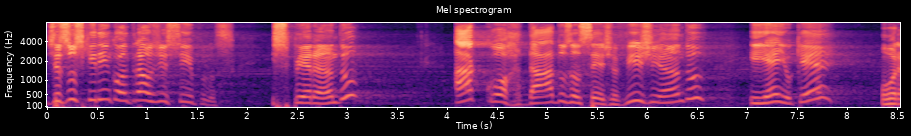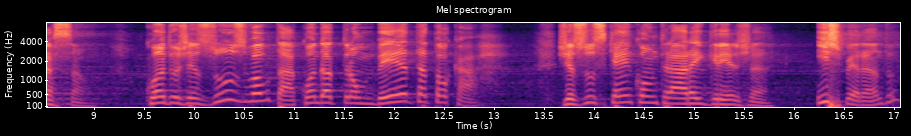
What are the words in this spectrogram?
Jesus queria encontrar os discípulos esperando, acordados, ou seja, vigiando e em o que? Oração. Quando Jesus voltar, quando a trombeta tocar, Jesus quer encontrar a igreja esperando,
